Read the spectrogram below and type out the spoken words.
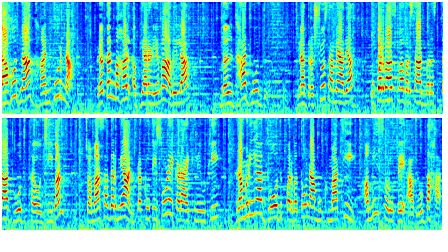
દાહોદના ઘાનપુરના રતનમહાલ અભયારણ્યમાં આવેલા નલધા ધોધના દ્રશ્યો સામે આવ્યા. ઉપરવાસમાં વરસાદ વરસતા ધોધ થયો. જીવંત ચોમાસા દરમિયાન પ્રકૃતિ સોળે કળાએ ખીલી ઉઠી રમણીય ધોધ પર્વતોના મુખમાંથી અમી સ્વરૂપે આવ્યો બહાર.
